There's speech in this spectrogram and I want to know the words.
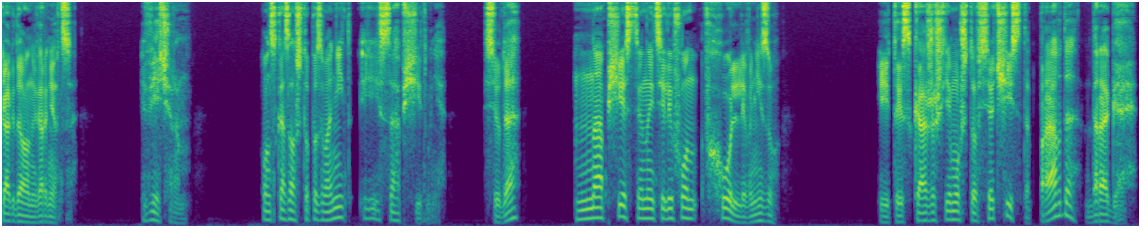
Когда он вернется? Вечером. Он сказал, что позвонит и сообщит мне. Сюда? На общественный телефон в холле внизу. И ты скажешь ему, что все чисто, правда, дорогая?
